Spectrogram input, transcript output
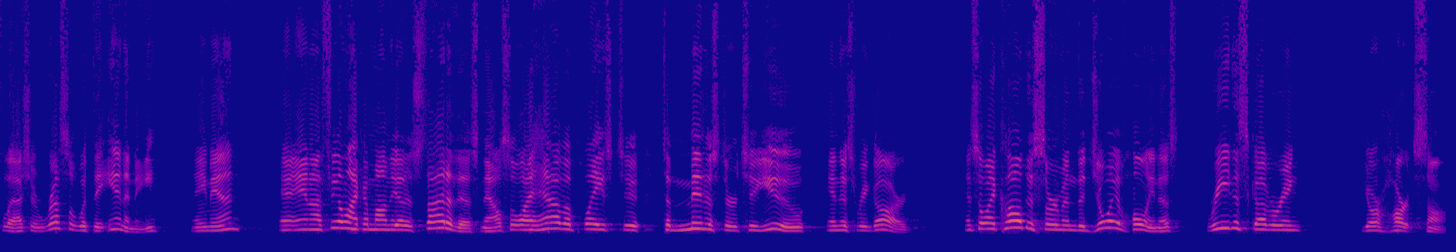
flesh and wrestle with the enemy. Amen. And, and I feel like I'm on the other side of this now, so I have a place to, to minister to you in this regard. And so I called this sermon The Joy of Holiness Rediscovering Your Heart Song.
